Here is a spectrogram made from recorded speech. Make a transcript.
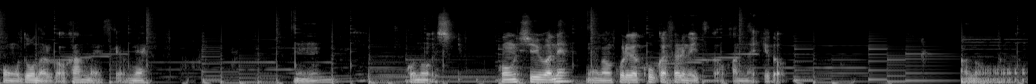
今後どうなるかわかんないですけどね。うん、この今週はねあの、これが公開されるのいつかわかんないけど、あの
